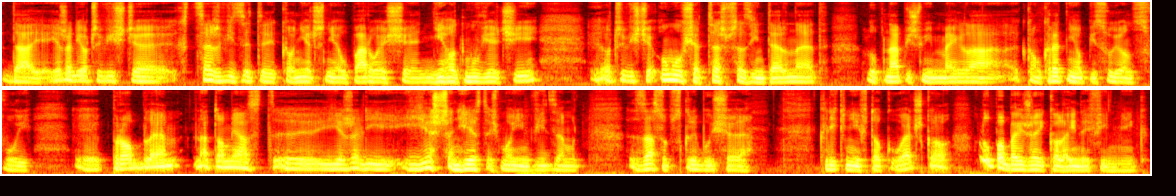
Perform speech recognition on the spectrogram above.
daje. Jeżeli oczywiście chcesz wizyty, koniecznie uparłeś się, nie odmówię Ci. Oczywiście umów się też przez internet lub napisz mi maila, konkretnie opisując swój y, problem. Natomiast y, jeżeli jeszcze nie jesteś moim widzem, zasubskrybuj się, kliknij w to kółeczko lub obejrzyj kolejny filmik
